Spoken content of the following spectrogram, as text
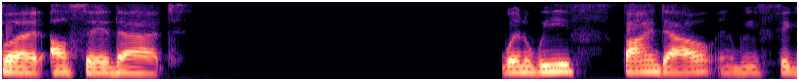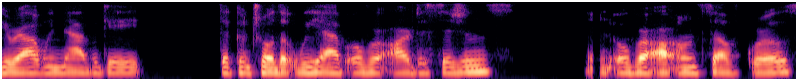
But I'll say that when we find out and we figure out, we navigate the control that we have over our decisions and over our own self growth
